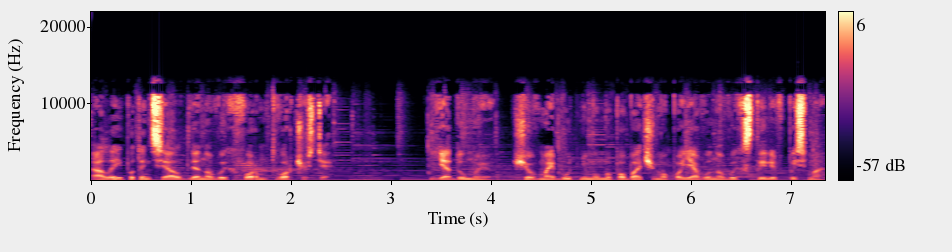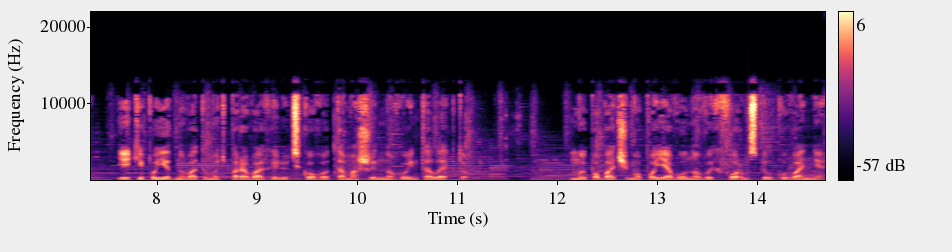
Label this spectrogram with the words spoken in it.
але й потенціал для нових форм творчості. Я думаю, що в майбутньому ми побачимо появу нових стилів письма, які поєднуватимуть переваги людського та машинного інтелекту. Ми побачимо появу нових форм спілкування,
